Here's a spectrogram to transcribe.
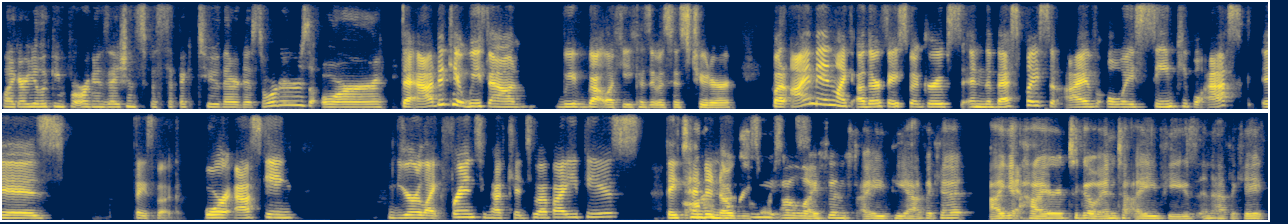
like are you looking for organizations specific to their disorders or the advocate we found we got lucky because it was his tutor but I'm in like other Facebook groups, and the best place that I've always seen people ask is Facebook or asking your like friends who have kids who have IEPs. They tend I'm to know resources. A licensed IEP advocate. I get hired to go into IEPs and advocate.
